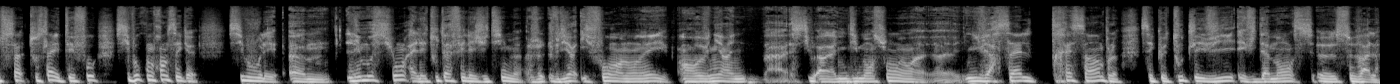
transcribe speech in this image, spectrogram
tout ça, cela était faux. Ce qu'il faut comprendre, c'est que, si vous voulez, euh, l'émotion, elle est tout à fait légitime. Je, veux dire, il faut à un en revenir à une, une dimension euh, universelle très simple, c'est que toutes les vies, évidemment, euh, se valent.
